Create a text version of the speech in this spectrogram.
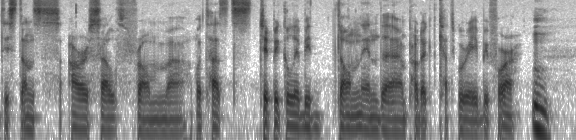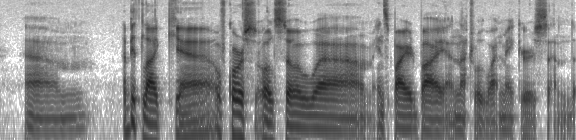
distance ourselves from uh, what has typically been done in the product category before. Mm. Um, a bit like, uh, of course, also uh, inspired by natural winemakers and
